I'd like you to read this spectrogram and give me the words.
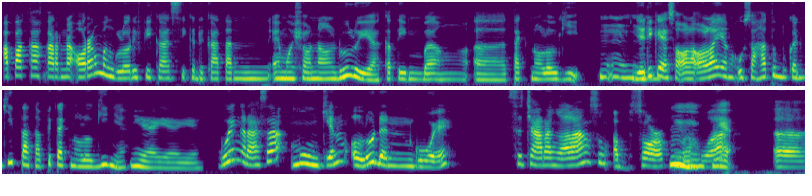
Apakah karena orang mengglorifikasi kedekatan emosional dulu ya ketimbang eh, teknologi? Jadi kayak seolah-olah yang usaha tuh bukan kita tapi teknologinya. iya iya iya Gue ngerasa mungkin lu dan gue secara nggak langsung absorb Hmm, bahwa iya. eh,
